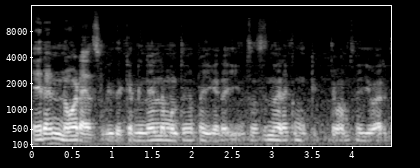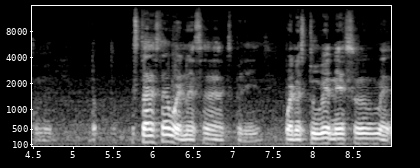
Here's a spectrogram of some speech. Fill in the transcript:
eran horas güey, de caminar en la montaña para llegar ahí, entonces no era como que te vamos a llevar con el doctor. Está, está buena esa experiencia. Bueno, estuve en eso, me-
